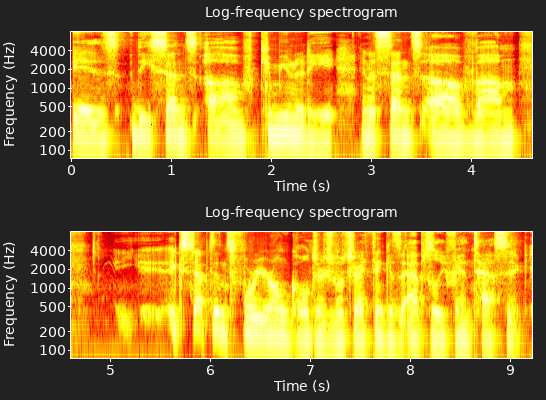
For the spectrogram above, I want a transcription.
is the sense of community and a sense of um, acceptance for your own cultures, which I think is absolutely fantastic.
